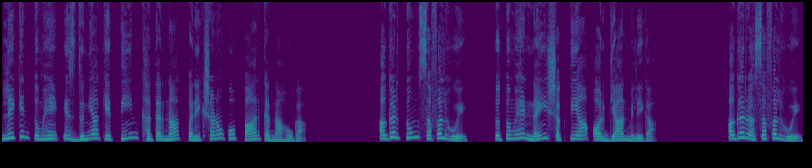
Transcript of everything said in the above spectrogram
लेकिन तुम्हें इस दुनिया के तीन खतरनाक परीक्षणों को पार करना होगा। अगर तुम सफल हुए तो तुम्हें नई शक्तियाँ और ज्ञान मिलेगा। अगर असफल हुए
